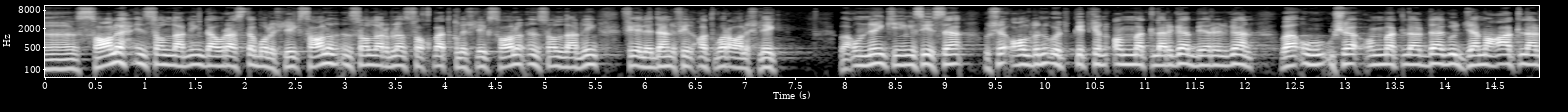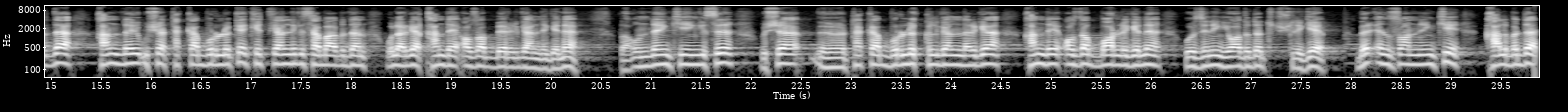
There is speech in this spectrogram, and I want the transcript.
e, solih insonlarning davrasida bo'lishlik solih insonlar bilan suhbat qilishlik solih insonlarning fe'lidan fe'l atvor olishlik va undan keyingisi esa o'sha oldin o'tib ketgan ummatlarga berilgan va u o'sha ummatlardagi jamoatlarda qanday o'sha takabburlikka ketganligi sababidan ularga qanday azob berilganligini va undan keyingisi o'sha e, takabburlik qilganlarga qanday azob borligini o'zining yodida tutishligi. Bir insonningki qalbida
